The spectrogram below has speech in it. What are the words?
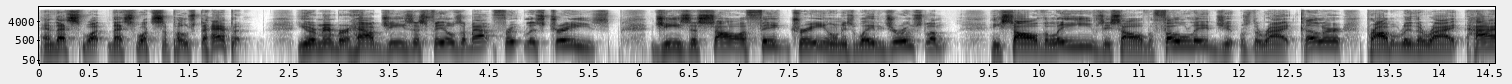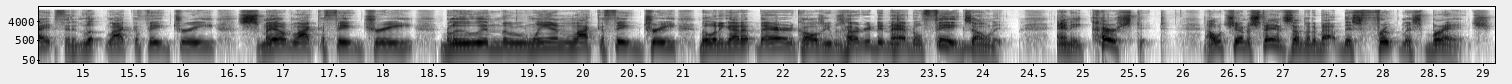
And that's what that's what's supposed to happen. You remember how Jesus feels about fruitless trees. Jesus saw a fig tree on his way to Jerusalem. He saw the leaves, he saw the foliage, it was the right color, probably the right height, and it looked like a fig tree, smelled like a fig tree, blew in the wind like a fig tree. But when he got up there, because he was hungry, didn't have no figs on it, and he cursed it. Now, I want you to understand something about this fruitless branch.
